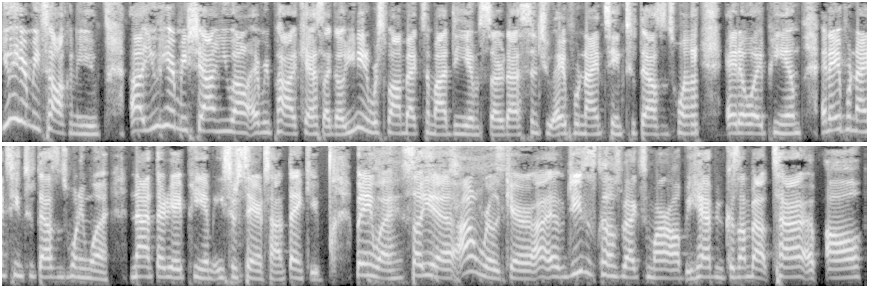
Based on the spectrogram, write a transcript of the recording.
You hear me talking to you. Uh, you hear me shouting you out on every podcast I go. You need to respond back to my DM, sir. That I sent you April 19, 2020, 808 p.m. and April 19, 2021, 938 p.m. Eastern Standard Time. Thank you. But anyway, so yeah, I don't really care. I, if Jesus comes back tomorrow, I'll be happy because I'm about tired of all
